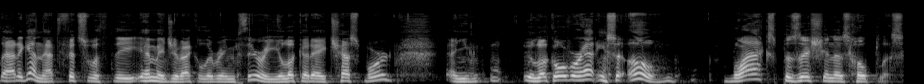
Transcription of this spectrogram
that, again, that fits with the image of equilibrium theory. You look at a chessboard and you, you look over at it and you say, oh, Black's position is hopeless.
